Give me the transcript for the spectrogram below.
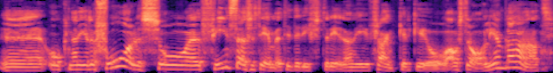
Eh, och när det gäller får så eh, finns det här systemet i drift redan i Frankrike och Australien bland annat.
